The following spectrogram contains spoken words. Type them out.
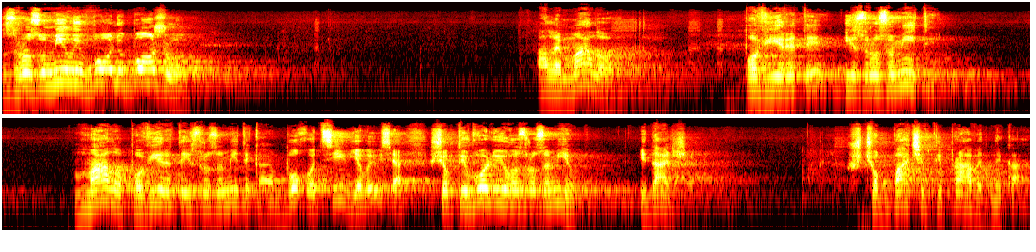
Зрозуміли волю Божу. Але мало повірити і зрозуміти. Мало повірити і зрозуміти. Каже, Бог отців явився, щоб ти волю Його зрозумів. І далі. Щоб бачив ти праведника.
